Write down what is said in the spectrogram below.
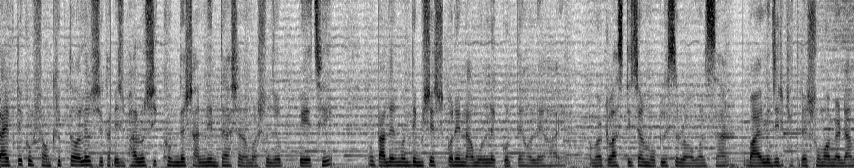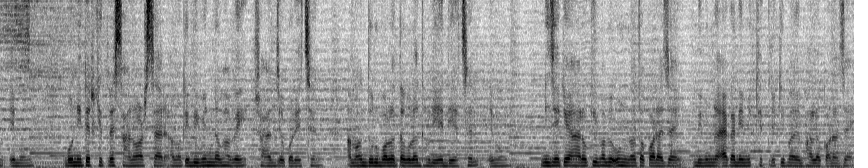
লাইফটি খুব সংক্ষিপ্ত হলেও সেখানে বেশ ভালো শিক্ষকদের সান্নিধ্যে আসার আমার সুযোগ পেয়েছি এবং তাদের মধ্যে বিশেষ করে নাম উল্লেখ করতে হলে হয় আমার class teacher Moklesur Rahman sir, বায়োলজির ক্ষেত্রে সোমা ম্যাডাম এবং গণিতের ক্ষেত্রে সানোয়ার স্যার আমাকে বিভিন্নভাবে সাহায্য করেছেন। আমার দুর্বলতাগুলো ধরিয়ে দিয়েছেন এবং নিজেকে আরও কীভাবে উন্নত করা যায়, বিভিন্ন একাডেমিক ক্ষেত্রে কীভাবে ভালো করা যায়,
